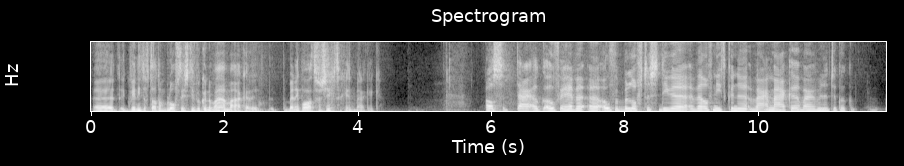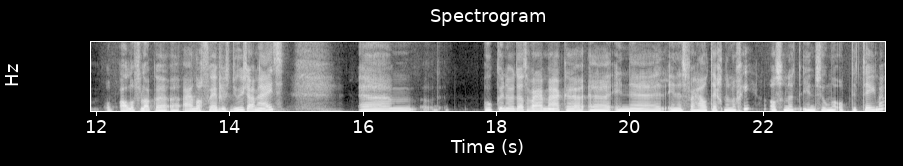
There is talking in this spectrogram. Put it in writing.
eh, ik weet niet of dat een belofte is die we kunnen waarmaken. Eh, Daar ben ik wel wat voorzichtig in, merk ik. Als we het daar ook over hebben, over beloftes die we wel of niet kunnen waarmaken, waar we natuurlijk ook op alle vlakken aandacht voor hebben, is duurzaamheid. Ehm, hoe kunnen we dat waarmaken in, in het verhaal technologie, als we het inzoomen op dit thema?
